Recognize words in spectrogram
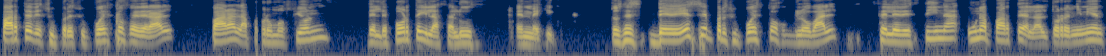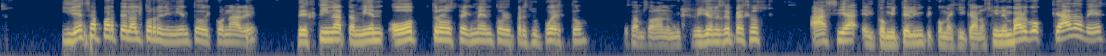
parte de su presupuesto federal para la promoción del deporte y la salud en México. Entonces, de ese presupuesto global se le destina una parte al alto rendimiento. Y de esa parte del alto rendimiento de CONADE, destina también otro segmento de presupuesto estamos hablando de muchos millones de pesos, hacia el Comité Olímpico Mexicano. Sin embargo, cada vez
